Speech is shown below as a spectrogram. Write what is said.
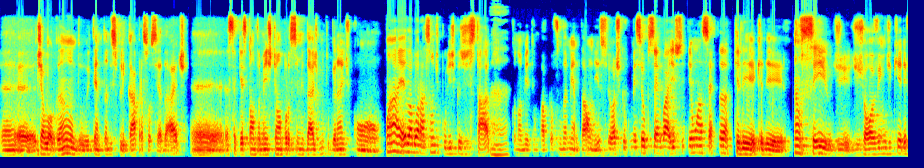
é, é, dialogando e tentando explicar explicar para a sociedade. É, essa questão também de ter uma proximidade muito grande com, com a elaboração de políticas de Estado. Uhum. A economia tem um papel fundamental nisso. Eu acho que eu comecei a observar isso e ter uma certa aquele, aquele anseio de, de jovem de querer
